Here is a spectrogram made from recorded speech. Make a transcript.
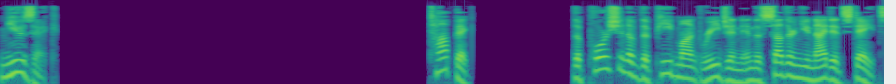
Music the portion of the Piedmont region in the southern United States,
